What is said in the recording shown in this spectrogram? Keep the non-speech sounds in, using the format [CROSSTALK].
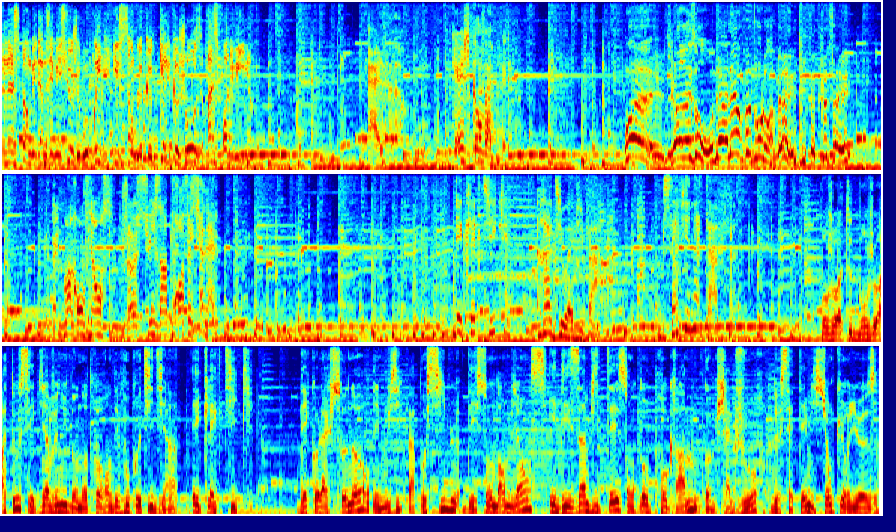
Un instant, mesdames et messieurs, je vous prie, il semble que quelque chose va se produire. Alors, qu'est-ce qu'on va faire? Ouais, tu as raison, on est allé un peu trop loin, mais tu sais ce que c'est. Faites-moi confiance, je suis un professionnel. Éclectique, Radio Aviva. Xavier Nataf. Bonjour à toutes, bonjour à tous et bienvenue dans notre rendez-vous quotidien éclectique. Des collages sonores, des musiques pas possibles, des sons d'ambiance et des invités sont au programme, comme chaque jour, de cette émission curieuse.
